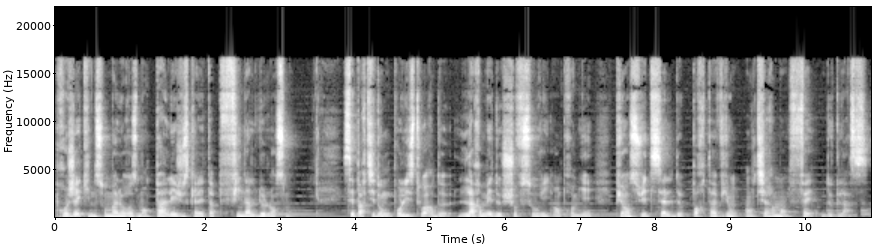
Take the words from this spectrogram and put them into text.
projets qui ne sont malheureusement pas allés jusqu'à l'étape finale de lancement. C'est parti donc pour l'histoire de l'armée de chauves-souris en premier, puis ensuite celle de porte-avions entièrement fait de glace.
